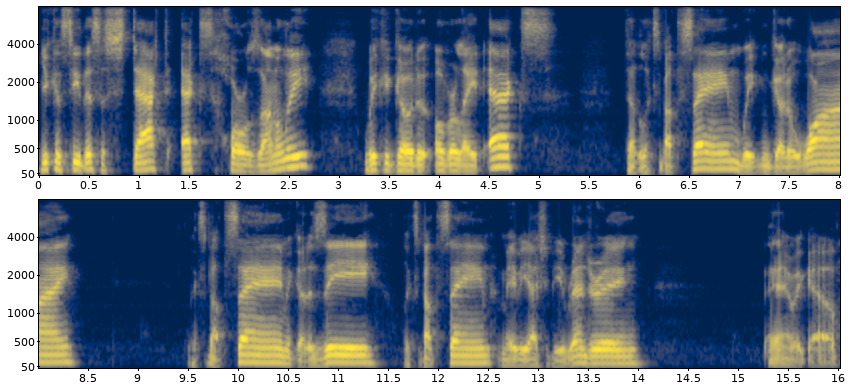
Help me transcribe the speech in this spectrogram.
You can see this is stacked X horizontally. We could go to overlaid X. That looks about the same. We can go to Y. Looks about the same. We go to Z Looks about the same. Maybe I should be rendering. There we go.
